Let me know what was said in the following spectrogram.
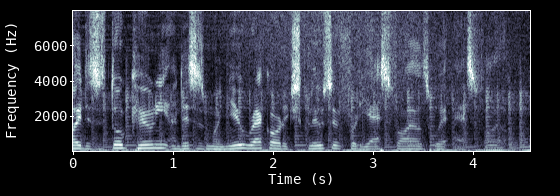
Hi, this is Doug Cooney, and this is my new record exclusive for the S Files with S File.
